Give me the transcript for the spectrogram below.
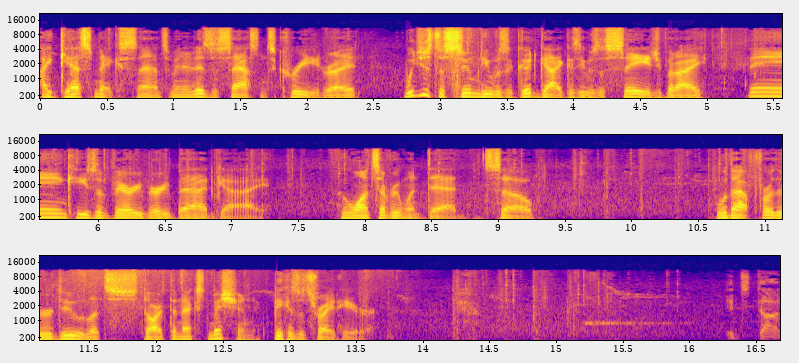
I guess makes sense. I mean, it is Assassin's Creed, right? We just assumed he was a good guy because he was a sage, but I think he's a very, very bad guy who wants everyone dead. So, without further ado, let's start the next mission because it's right here. It's done.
